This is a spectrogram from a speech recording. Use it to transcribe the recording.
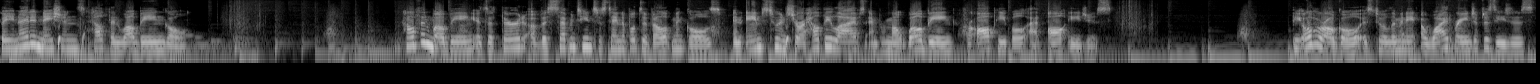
The United Nations Health and Well-Being Goal Health and well-being is a third of the 17 Sustainable Development Goals and aims to ensure healthy lives and promote well-being for all people at all ages. The overall goal is to eliminate a wide range of diseases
